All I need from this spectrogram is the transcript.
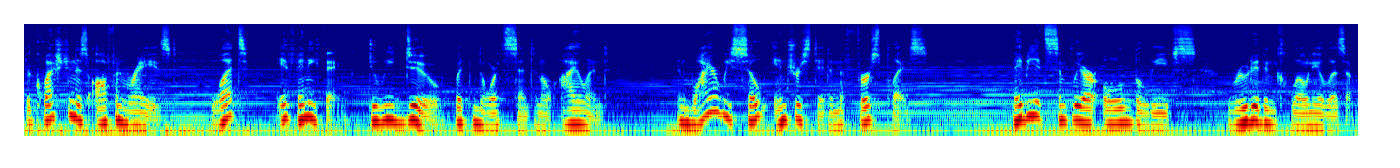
The question is often raised what, if anything, do we do with North Sentinel Island? And why are we so interested in the first place? Maybe it's simply our old beliefs rooted in colonialism,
